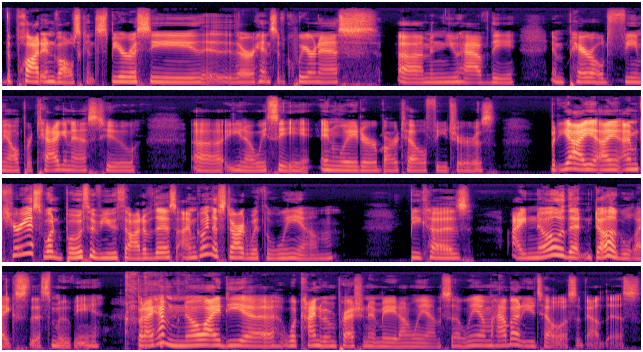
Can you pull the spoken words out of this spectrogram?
the plot involves conspiracy. There are hints of queerness. Um, and you have the imperiled female protagonist who, uh, you know, we see in later Bartel features. But yeah, I, I, I'm curious what both of you thought of this. I'm going to start with Liam because I know that Doug likes this movie, but I have no idea what kind of impression it made on Liam. So, Liam, how about you tell us about this?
